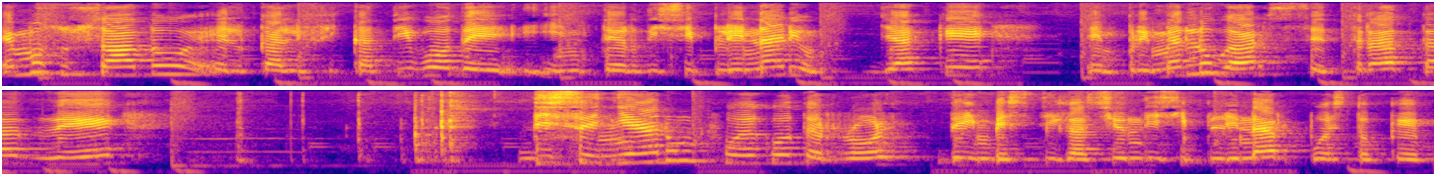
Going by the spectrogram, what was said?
hemos usado el calificativo de interdisciplinario, ya que en primer lugar se trata de diseñar un juego de rol de investigación disciplinar, puesto que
